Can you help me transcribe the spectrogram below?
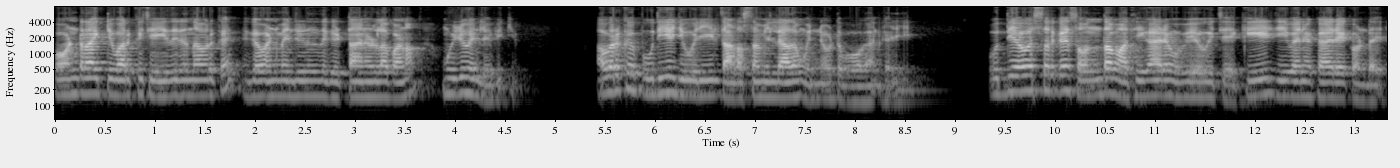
കോൺട്രാക്റ്റ് വർക്ക് ചെയ്തിരുന്നവർക്ക് ഗവൺമെന്റിൽ നിന്ന് കിട്ടാനുള്ള പണം മുഴുവൻ ലഭിക്കും. അവർക്ക് പുതിയ ജോലിയിൽ തടസ്സമില്ലാതെ മുന്നോട്ട് പോകാൻ കഴിയും. ഉദ്യോഗസ്ഥർക്ക് സ്വന്തം അധികാരം ഉപയോഗിച്ച് കീഴ് ജീവനക്കാരെ കൊണ്ട്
